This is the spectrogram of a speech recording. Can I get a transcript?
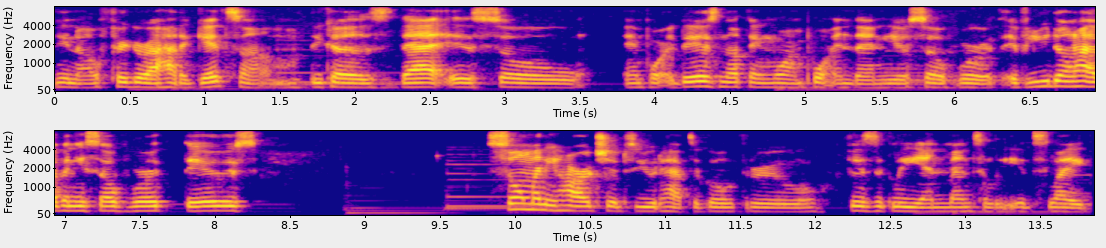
you know, figure out how to get some because that is so important. There's nothing more important than your self worth. If you don't have any self worth, there's so many hardships you would have to go through physically and mentally. It's like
